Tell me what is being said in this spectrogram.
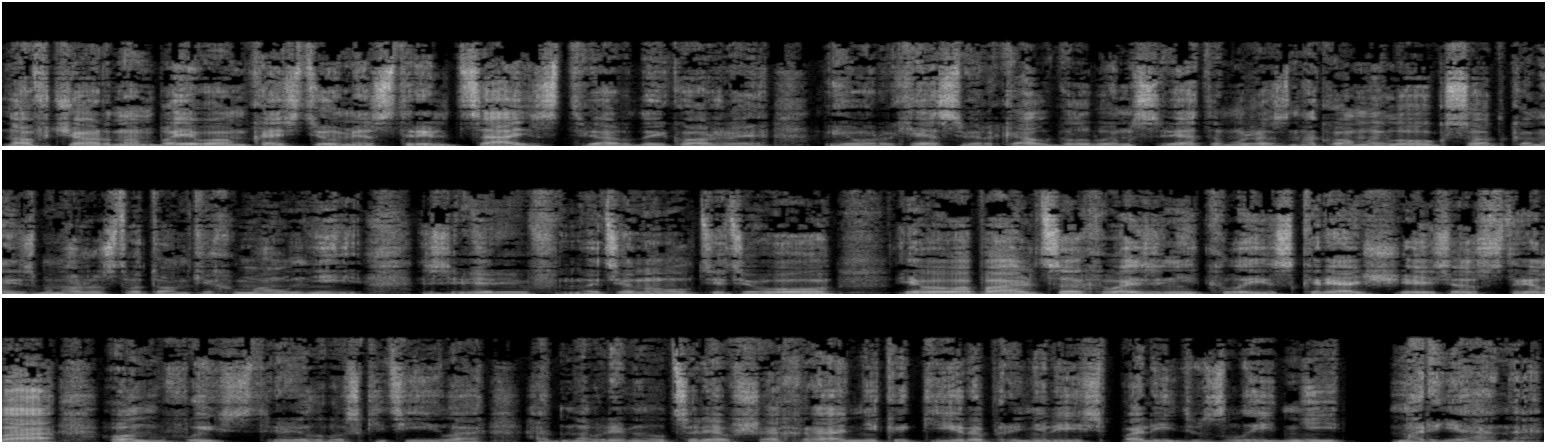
но в черном боевом костюме стрельца из твердой кожи. В его руке сверкал голубым светом уже знакомый лук, сотканный из множества тонких молний. Зверев натянул тетиву, и в его пальцах возникла искрящаяся стрела. Он выстрелил в Аскетила. Одновременно уцелевший охранник и Кира принялись палить в злыдней. Марьяна,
